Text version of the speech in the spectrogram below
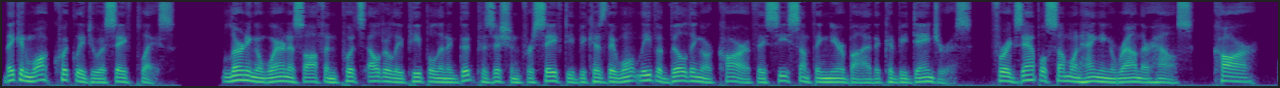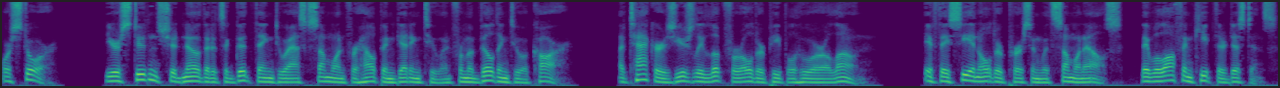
they can walk quickly to a safe place. Learning awareness often puts elderly people in a good position for safety because they won't leave a building or car if they see something nearby that could be dangerous, for example, someone hanging around their house, car, or store. Your students should know that it's a good thing to ask someone for help in getting to and from a building to a car. Attackers usually look for older people who are alone. If they see an older person with someone else, they will often keep their distance.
